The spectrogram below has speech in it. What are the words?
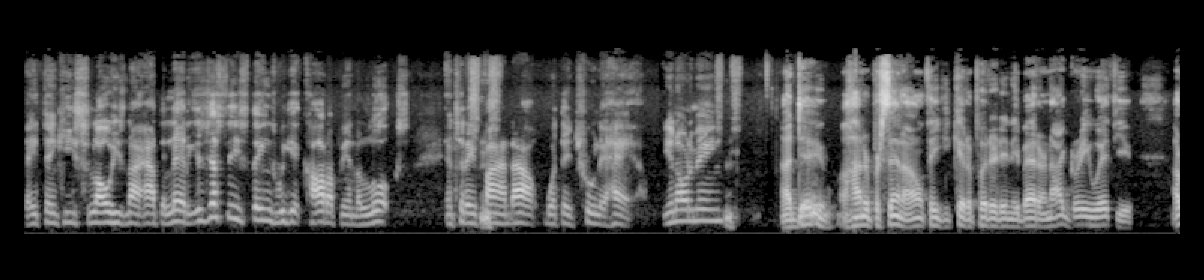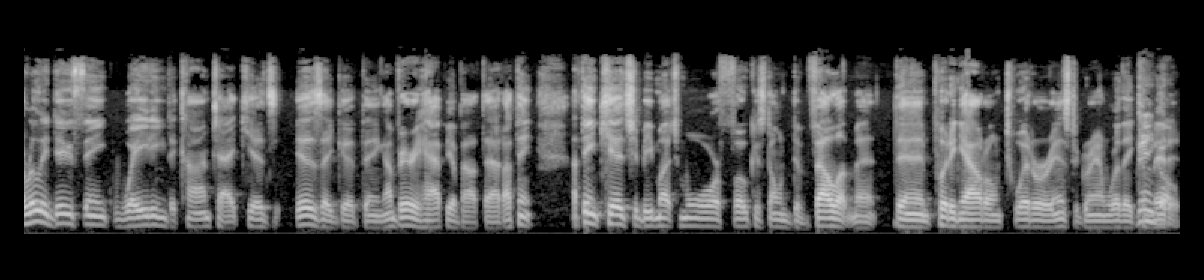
they think he's slow. He's not athletic. It's just these things we get caught up in the looks until they find out what they truly have. You know what I mean? I do, 100%. I don't think you could have put it any better. And I agree with you. I really do think waiting to contact kids is a good thing. I'm very happy about that. I think I think kids should be much more focused on development than putting out on Twitter or Instagram where they Bingo. committed.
